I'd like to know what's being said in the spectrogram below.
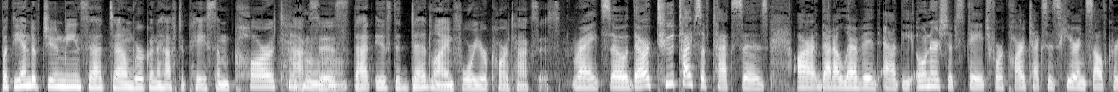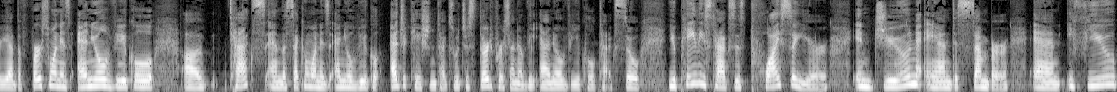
but the end of June means that um, we're going to have to pay some car taxes. That is the deadline for your car taxes. Right. So there are two types of taxes are that are levied at the ownership stage for car taxes here in South Korea. The first one is annual vehicle uh, tax, and the second one is annual vehicle education tax, which is 30% of the annual vehicle tax. So you pay these taxes twice a year in June and December. And if you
